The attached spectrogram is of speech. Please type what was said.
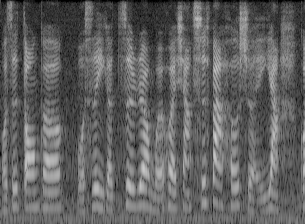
我是东哥，我是一个自认为会像吃饭喝水一样关。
